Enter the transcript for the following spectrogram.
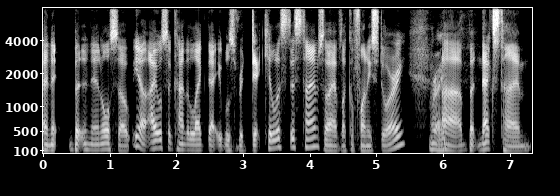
And it, but and then also, you know, I also kind of like that it was ridiculous this time, so I have like a funny story. right. Uh, but next time,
